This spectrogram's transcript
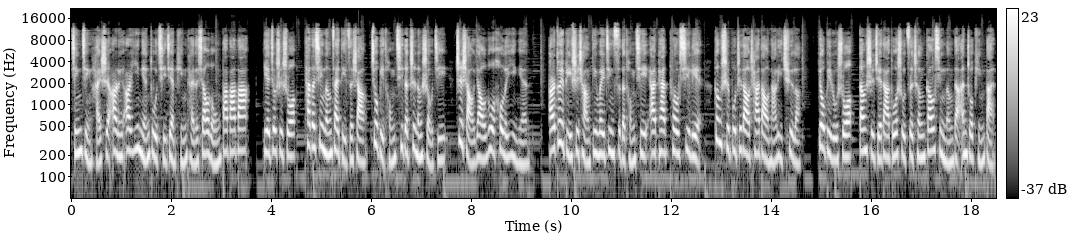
仅仅还是二零二一年度旗舰平台的骁龙八八八。也就是说，它的性能在底子上就比同期的智能手机至少要落后了一年。而对比市场定位近似的同期 iPad Pro 系列，更是不知道差到哪里去了。又比如说，当时绝大多数自称高性能的安卓平板，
